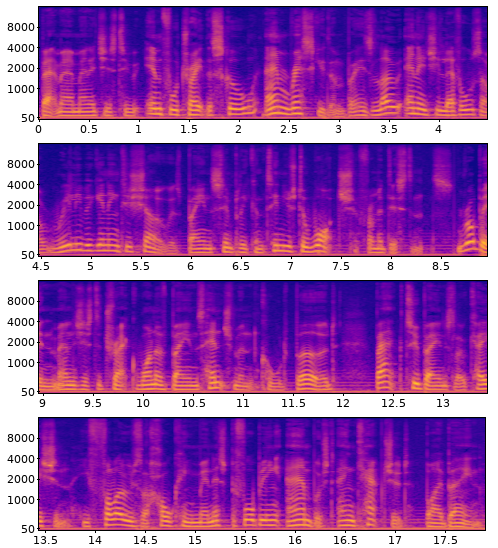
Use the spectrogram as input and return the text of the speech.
Batman manages to infiltrate the school and rescue them, but his low energy levels are really beginning to show as Bane simply continues to watch from a distance. Robin manages to track one of Bane's henchmen, called Bird, back to Bane's location. He follows the hulking menace before being ambushed and captured by Bane.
